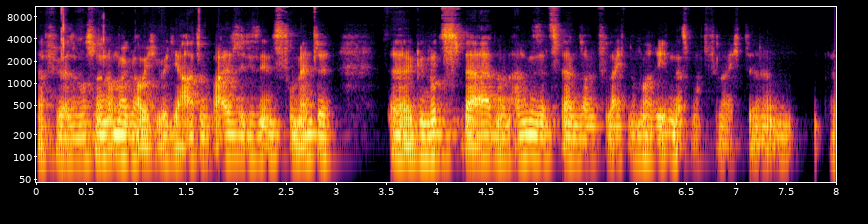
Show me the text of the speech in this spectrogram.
dafür. Also muss man nochmal, glaube ich, über die Art und Weise, diese Instrumente äh, genutzt werden und angesetzt werden sollen, vielleicht nochmal reden. Das macht vielleicht, äh, äh,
